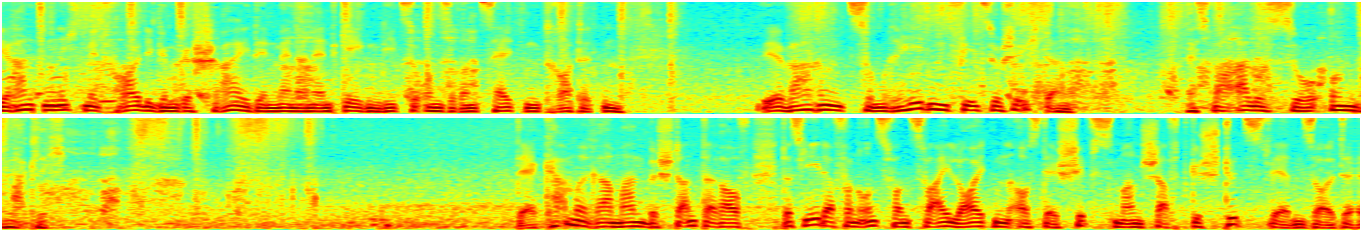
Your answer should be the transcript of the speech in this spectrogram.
Wir rannten nicht mit freudigem Geschrei den Männern entgegen, die zu unseren Zelten trotteten. Wir waren zum Reden viel zu schüchtern. Es war alles so unwirklich. Der Kameramann bestand darauf, dass jeder von uns von zwei Leuten aus der Schiffsmannschaft gestützt werden sollte.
